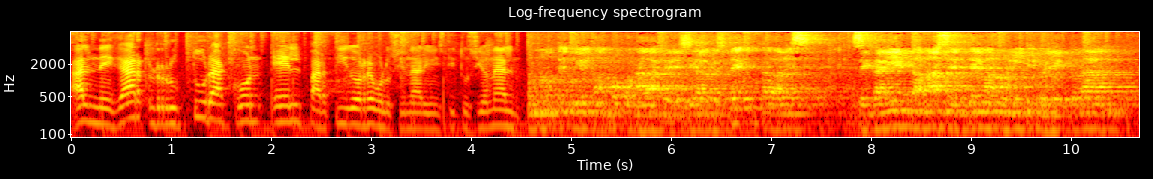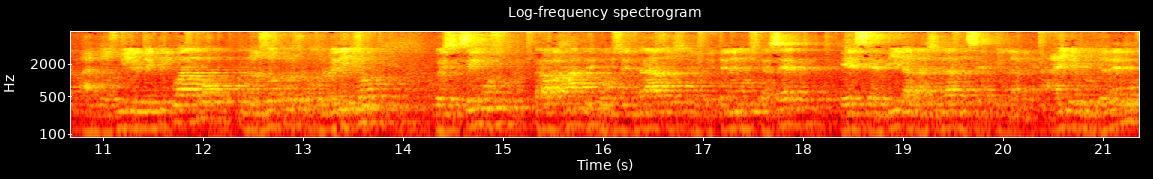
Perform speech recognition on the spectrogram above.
al negar ruptura con el Partido Revolucionario Institucional. No tengo yo tampoco nada que decir al respecto, cada vez se calienta más el tema político electoral al 2024. Nosotros, como lo he dicho, pues seguimos trabajando y concentrados en lo que tenemos que hacer, que es servir a la ciudad y servir la vida. A ellos nos debemos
